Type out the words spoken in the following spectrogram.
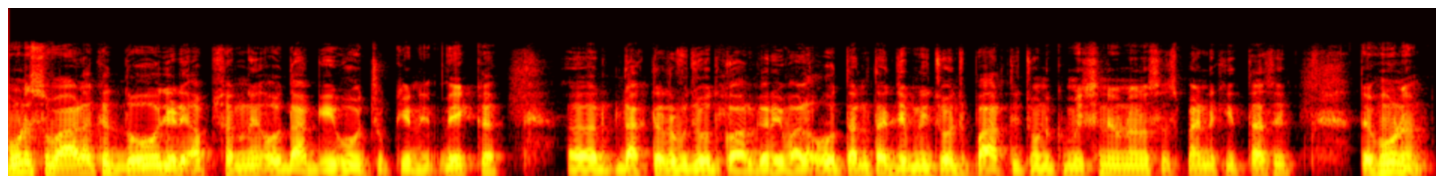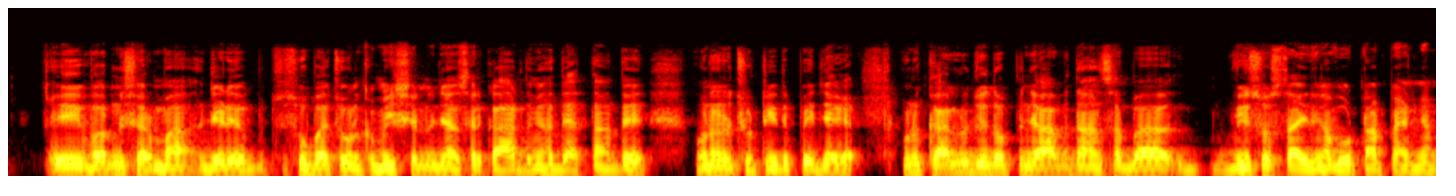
ਹੁਣ ਸਵਾਲ ਕਿ ਦੋ ਜਿਹੜੇ ਅਫਸਰ ਨੇ, ਉਹ ਦਾਗੀ ਹੋ ਚੁੱਕੇ ਨੇ। ਇੱਕ ਡਾਕਟਰ ਰਵਜੋਤ ਕੌਰ ਗਰੇਵਾਲ, ਉਹ ਤੰਤਰ ਜਿਮਨੀ ਚੋਣ 'ਚ ਭਾਰਤੀ ਚੋਣ ਕਮਿਸ਼ਨ ਨੇ ਉਹਨਾਂ ਨੂੰ ਸਸਪੈਂਡ ਕੀਤਾ ਸੀ। ਤੇ ਹੁਣ ਇਹ ਵਰਨ ਸ਼ਰਮਾ ਜਿਹੜੇ ਸੂਬਾ ਚੋਣ ਕਮਿਸ਼ਨ ਜਾਂ ਸਰਕਾਰ ਦੀਆਂ ਹਦਾਇਤਾਂ ਤੇ ਉਹਨਾਂ ਨੂੰ ਛੁੱਟੀ ਤੇ ਭੇਜਿਆ ਗਿਆ। ਹੁਣ ਕੱਲ ਨੂੰ ਜਦੋਂ ਪੰਜਾਬ ਵਿਧਾਨ ਸਭਾ 2027 ਦੀਆਂ ਵੋਟਾਂ ਪੈਣੀਆਂ,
